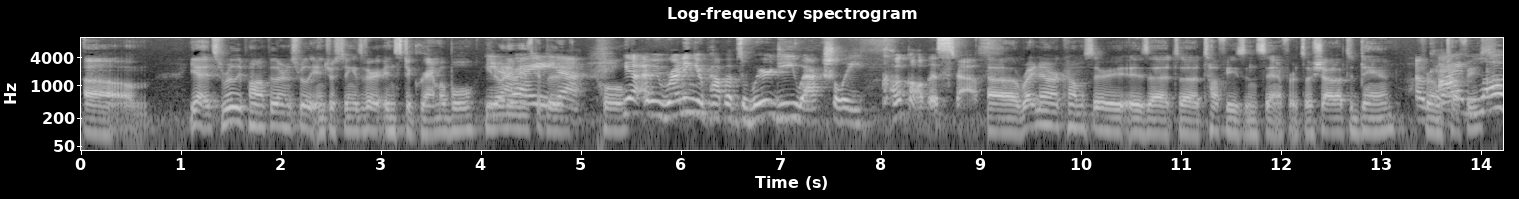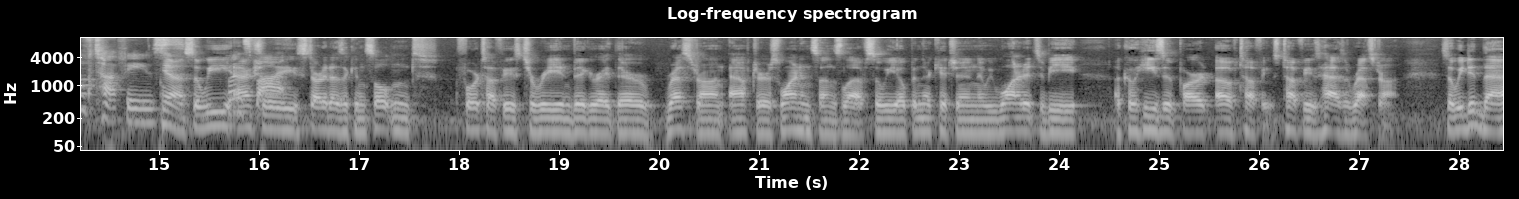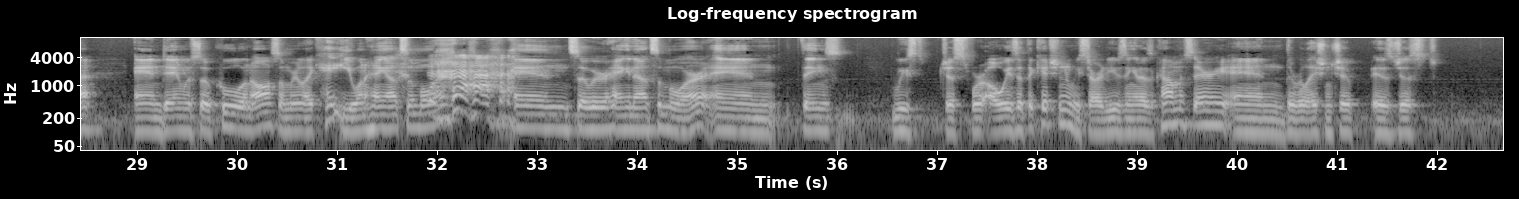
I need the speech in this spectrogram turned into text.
um, yeah, it's really popular and it's really interesting. It's very Instagrammable. You know what I mean? It's Right, yeah. pull. Yeah, I mean, running your pop ups, where do you actually cook all this stuff? Uh, right now, our commissary is at uh, Tuffy's in Sanford. So, shout out to Dan from Okay. I love Tuffy's. Yeah, so we Fun actually started as a consultant for Tuffy's to reinvigorate their restaurant after Swine and Sons left. So we opened their kitchen and we wanted it to be a cohesive part of Tuffy's. Tuffy's has a restaurant. So we did that and Dan was so cool and awesome. We were like, "Hey, you want to hang out some more?" and so we were hanging out some more and things we just were always at the kitchen. We started using it as a commissary and the relationship is just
